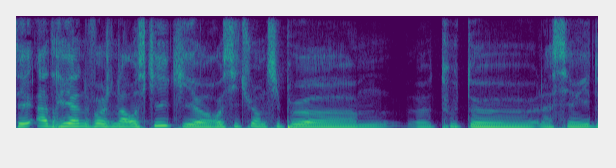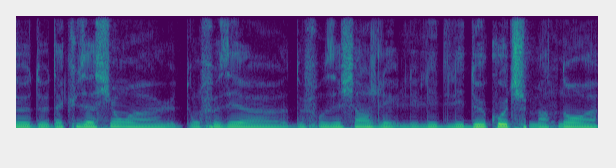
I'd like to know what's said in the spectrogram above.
C'était Adrian Wojnarowski qui euh, resitue un petit peu euh, toute la série d'accusations de, dont faisaient, de faisait charge les, les, deux coachs maintenant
